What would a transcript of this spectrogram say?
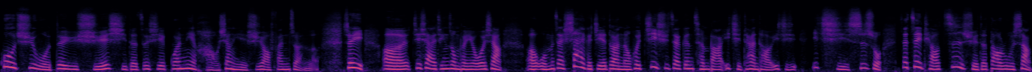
过去我对于学习的这些观念好像也需要翻转了。所以，呃，接下来听众朋友，我想，呃，我们在下一个阶段呢，会继续再跟陈拔一起探讨，一起一起思索，在这条自学的道路上，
